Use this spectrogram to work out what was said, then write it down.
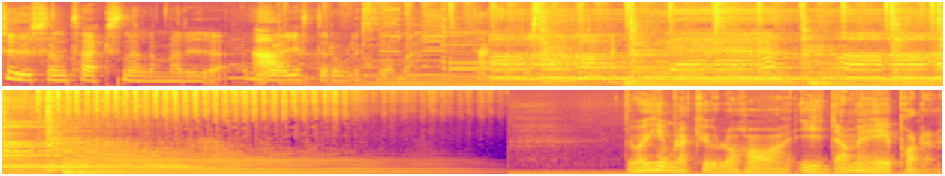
Tusen tack snälla Maria. Det Ja. var jätteroligt att vara med. Tack Det var himla kul att ha Ida med i podden.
